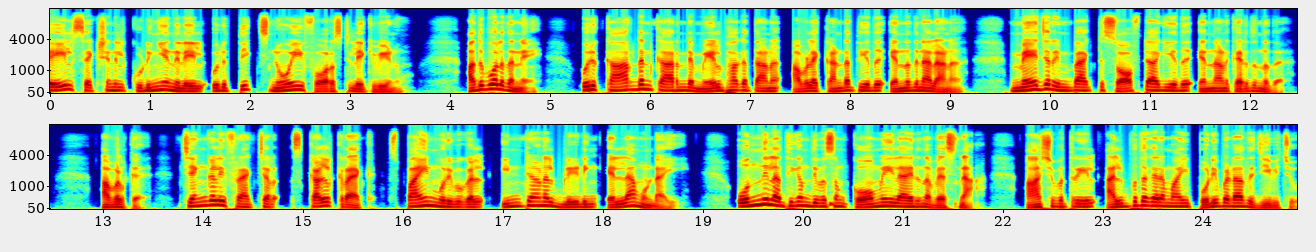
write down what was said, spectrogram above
ടെയിൽ സെക്ഷനിൽ കുടുങ്ങിയ നിലയിൽ ഒരു തിക് സ്നോയി ഫോറസ്റ്റിലേക്ക് വീണു. അതുപോലെ തന്നെ ഒരു കാർഡൻ കാറിന്റെ മേൽഭാഗത്താണ് അവളെ കണ്ടെത്തിയത് എന്നതിനാലാണ് മേജർ ഇമ്പാക്റ്റ് സോഫ്റ്റാകിയത് എന്നാണ് കരുതുന്നത്. അവൾക്ക് ചെങ്കളി ഫ്രാക്ചർ സ്കൾ ക്രാക്ക് സ്പൈൻ മുറിവുകൾ ഇന്റേണൽ ബ്ലീഡിംഗ് എല്ലാം ഉണ്ടായി. ഒന്നിലധികം ദിവസം കോമയിലായിരുന്ന വെസ്ന ആശുപത്രിയിൽ അത്ഭുതകരമായി പൊടിപെടാതെ ജീവിച്ചു.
